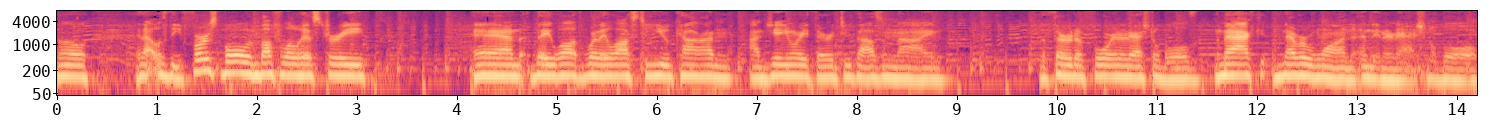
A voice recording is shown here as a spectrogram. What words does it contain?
Oh, and that was the first bowl in Buffalo history. And they lost where they lost to UConn on January 3rd, 2009. The third of four international bowls. The MAC never won an international bowl,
